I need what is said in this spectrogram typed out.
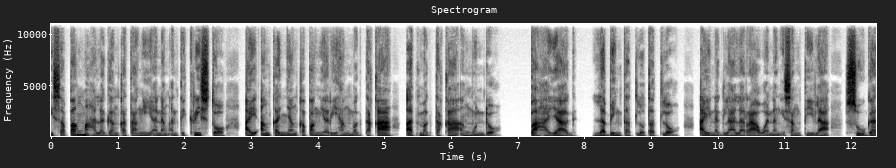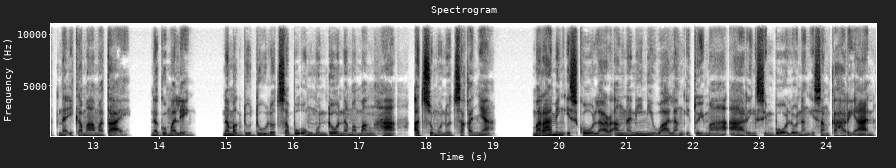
isa pang mahalagang katangian ng Antikristo ay ang kanyang kapangyarihang magtaka at magtaka ang mundo. Pahayag labing tatlo-tatlo ay naglalarawan ng isang tila sugat na ikamamatay na gumaling na magdudulot sa buong mundo na mamangha at sumunod sa kanya. Maraming iskolar ang naniniwalang ito'y maaaring simbolo ng isang kaharian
